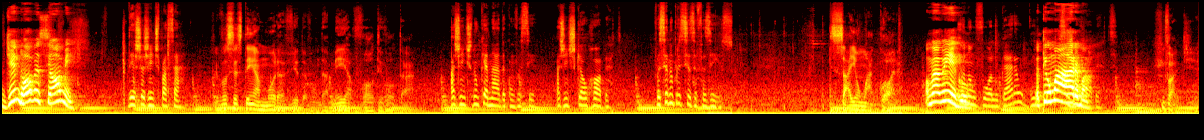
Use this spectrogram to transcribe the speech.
De novo esse homem? Deixa a gente passar. Se vocês têm amor à vida, vão dar meia volta e voltar. A gente não quer nada com você. A gente quer o Robert. Você não precisa fazer isso. Saiam agora. Ô meu Eu não amigo, vou a lugar algum. Eu tenho uma arma. Vadia.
